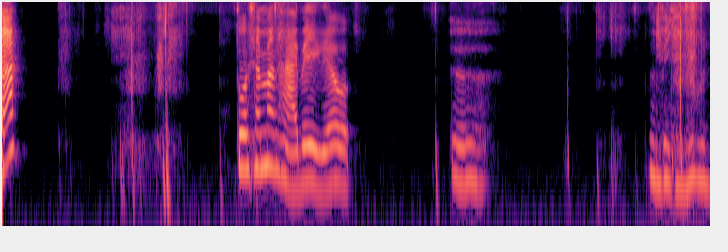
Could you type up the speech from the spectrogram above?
ฮะตัวฉันมันหายไปอีกแล้ว อะเออ มันเป็นอย่างนี้มัน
